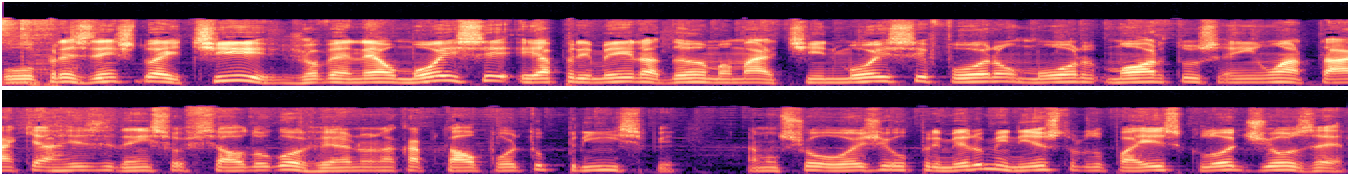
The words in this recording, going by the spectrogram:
O presidente do Haiti, Jovenel Moise, e a primeira-dama Martine Moise foram mor mortos em um ataque à residência oficial do governo na capital Porto Príncipe, anunciou hoje o primeiro-ministro do país, Claude Joseph.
